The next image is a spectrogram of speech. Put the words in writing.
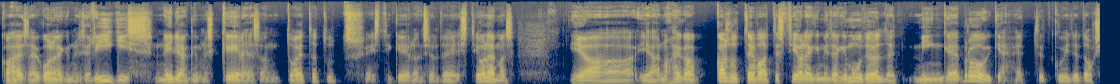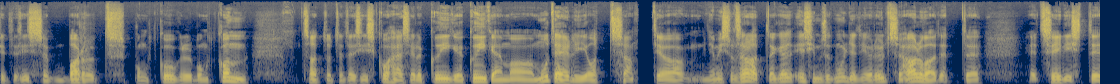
kahesaja kolmekümnes riigis, neljakümnes keeles on toetatud, eesti keel on seal täiesti olemas ja, ja noh, ega kasutaja vaatest ei olegi midagi muud öelda, et minge proovige, et, et kui te toksite sisse bard.google.com satute te siis kohe selle kõige kõigema mudeli otsa ja, ja mis seal salata, ega esimesed muljed ei ole üldse halvad, et. et selliste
